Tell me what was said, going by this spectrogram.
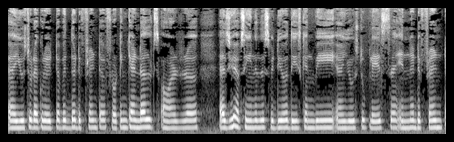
uh, used to decorate with the different uh, floating candles or uh, as you have seen in this video these can be used to place in a different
